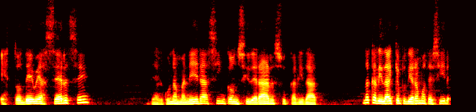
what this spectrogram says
Esto debe hacerse de alguna manera sin considerar su calidad, una calidad que pudiéramos decir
